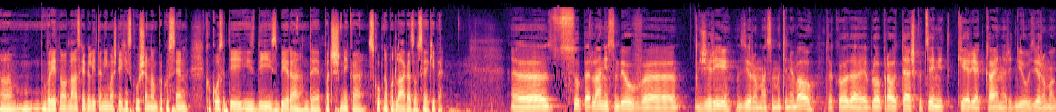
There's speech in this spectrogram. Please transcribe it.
Um, verjetno od lanskega leta nimaš teh izkušenj, ampak vsem, kako se ti zdi izbira, da je pač neka skupna podlaga za vse ekipe? Uh, super, lani sem bil v žiri oziroma sem ocenjeval, tako da je bilo prav težko ceniti, kjer je kaj naredil oziroma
